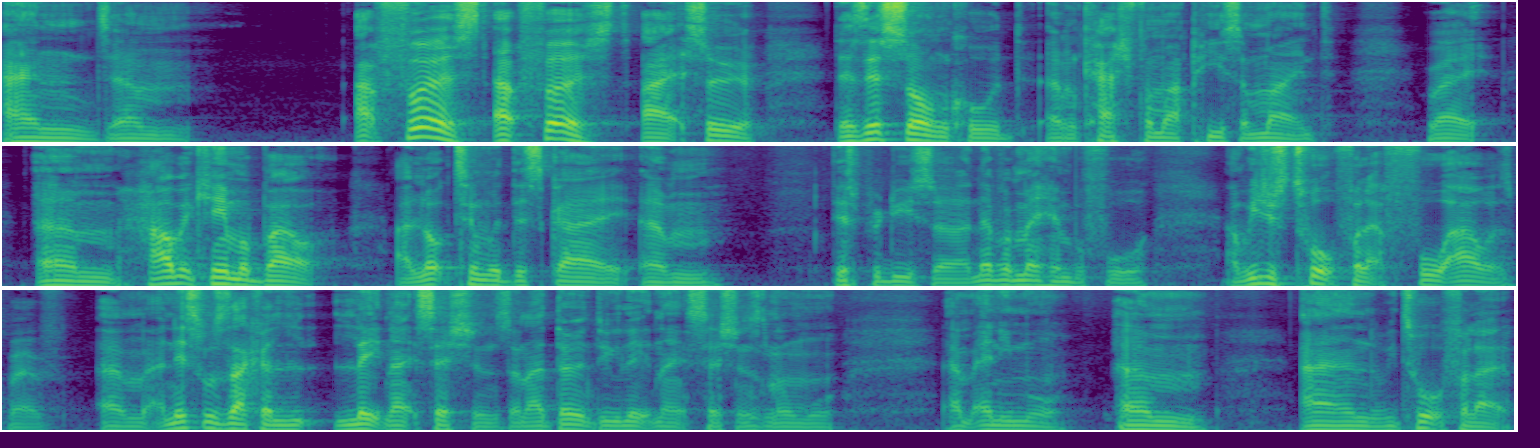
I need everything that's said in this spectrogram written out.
And um at first at first I so there's this song called um Cash for My Peace of Mind right? Um how it came about I locked in with this guy um this producer. I never met him before. And we just talked for like four hours, bro. Um, and this was like a late night sessions, and I don't do late night sessions no more, um, anymore. Um, and we talked for like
